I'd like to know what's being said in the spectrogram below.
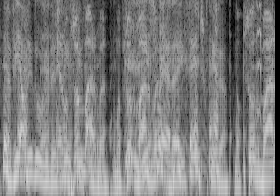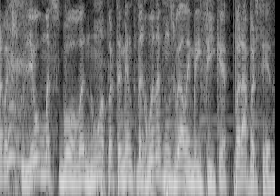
Havia ali dúvidas. Era uma pessoa de barba. Uma pessoa de barba. Isso era, isso é indiscutível. Uma pessoa de barba que escolheu uma cebola num apartamento da Rua da Venezuela em Benfica para aparecer.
